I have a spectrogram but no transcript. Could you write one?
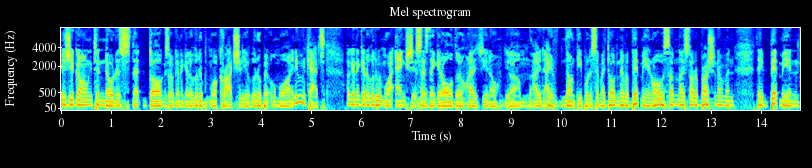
is you're going to notice that dogs are going to get a little bit more crotchety, a little bit more, and even cats are going to get a little bit more anxious as they get older. As you know, um, I, I've known people to say my dog never bit me, and all of a sudden I started brushing them, and they bit me, and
